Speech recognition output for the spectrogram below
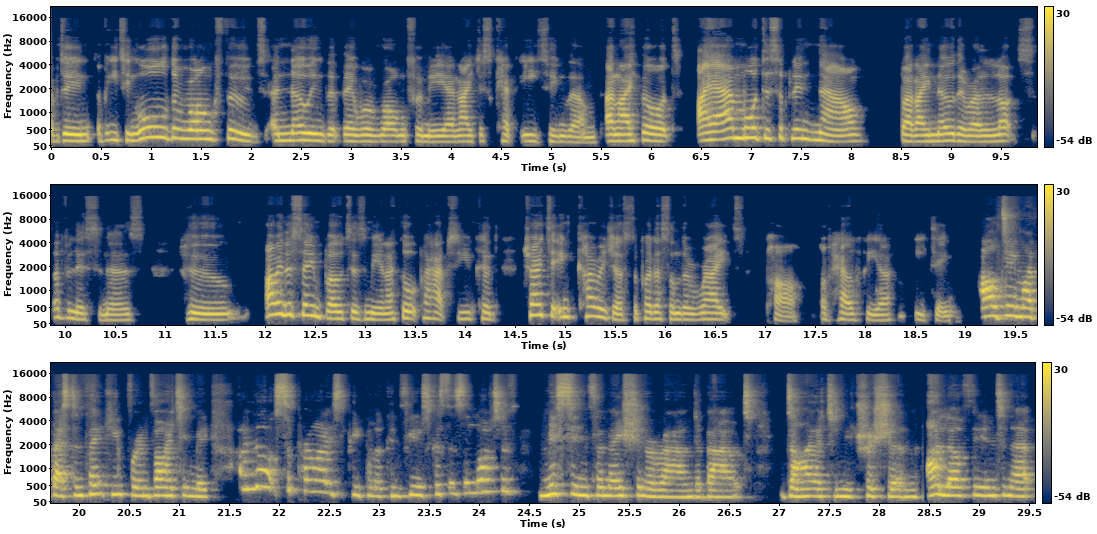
of doing of eating all the wrong foods and knowing that they were wrong for me and I just kept eating them. And I thought I am more disciplined now, but I know there are lots of listeners who are in the same boat as me and I thought perhaps you could try to encourage us to put us on the right path of healthier eating. I'll do my best and thank you for inviting me. I'm not surprised people are confused because there's a lot of misinformation around about diet and nutrition. I love the internet,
